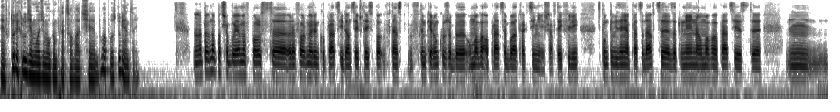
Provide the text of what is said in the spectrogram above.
e, w których ludzie młodzi mogą pracować, było po prostu więcej? No na pewno potrzebujemy w Polsce reformy rynku pracy idącej w, tej, w, ten, w tym kierunku, żeby umowa o pracę była atrakcyjniejsza. W tej chwili z punktu widzenia pracodawcy zatrudnienie na umowę o pracę jest mm,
